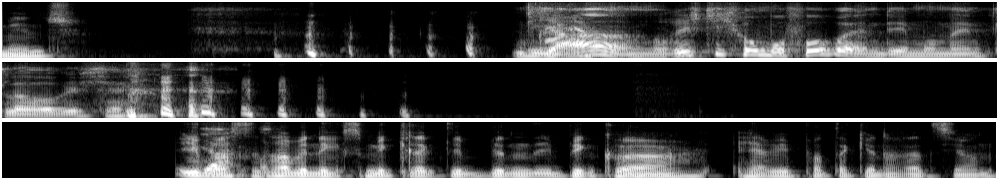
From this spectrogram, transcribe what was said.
Mensch. ja, richtig homophober in dem Moment, glaube ich. ich ja, weiß nicht, habe ich nichts mitgekriegt. Ich bin, ich bin keine Harry Potter-Generation.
